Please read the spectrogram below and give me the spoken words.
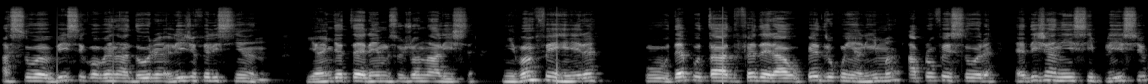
a sua vice-governadora Lígia Feliciano, e ainda teremos o jornalista Nivan Ferreira, o deputado federal Pedro Cunha Lima, a professora Edjani Simplício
